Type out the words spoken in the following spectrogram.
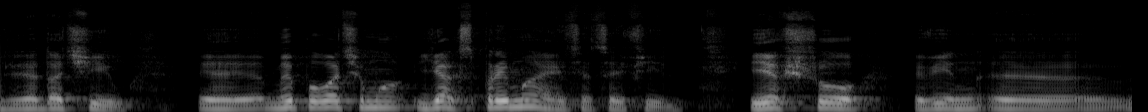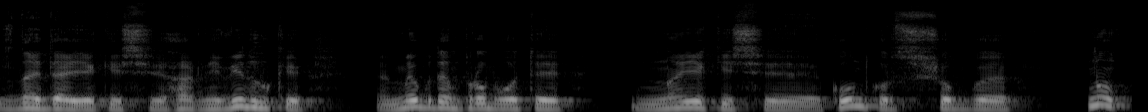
глядачів. Ми побачимо, як сприймається цей фільм. І якщо він знайде якісь гарні відгуки, ми будемо пробувати на якийсь конкурс, щоб ну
